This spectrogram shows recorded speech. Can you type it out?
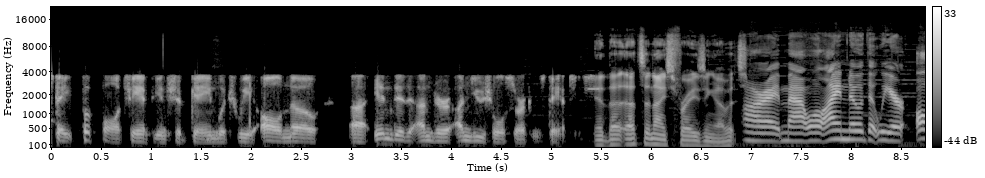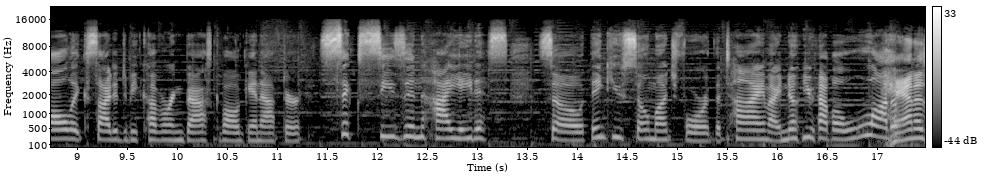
state football championship game, which we all know uh, ended under unusual circumstances. Yeah, that, that's a nice phrasing of it. All right, Matt. Well, I know that we are all excited to be covering basketball again after six season hiatus. So thank you so much for the time. I know you have a lot of Hannah's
